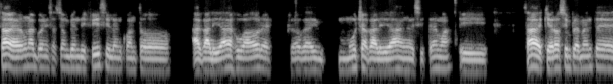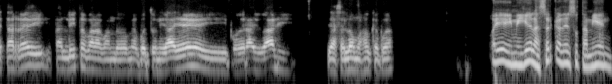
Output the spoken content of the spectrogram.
¿sabes? Es una organización bien difícil en cuanto a calidad de jugadores. Creo que hay mucha calidad en el sistema y, ¿sabes? Quiero simplemente estar ready, estar listo para cuando mi oportunidad llegue y poder ayudar y, y hacer lo mejor que pueda. Oye, y Miguel, acerca de eso también,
